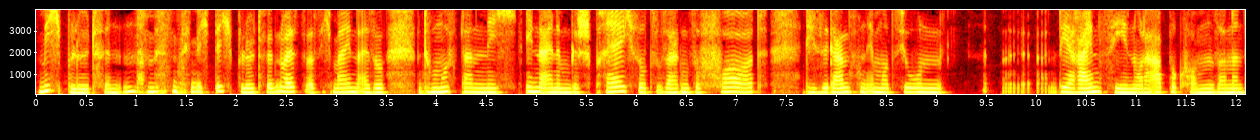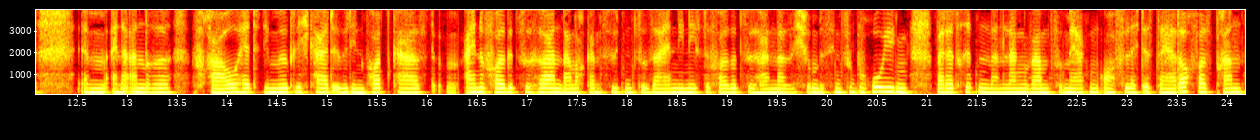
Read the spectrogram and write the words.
mich blöd finden. Dann müssen sie nicht dich blöd finden. Weißt du, was ich meine? Also du musst dann nicht in einem Gespräch sozusagen sofort diese ganzen Emotionen dir reinziehen oder abbekommen, sondern ähm, eine andere Frau hätte die Möglichkeit, über den Podcast äh, eine Folge zu hören, dann noch ganz wütend zu sein, die nächste Folge zu hören, da sich schon ein bisschen zu beruhigen, bei der dritten dann langsam zu merken, oh, vielleicht ist da ja doch was dran.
